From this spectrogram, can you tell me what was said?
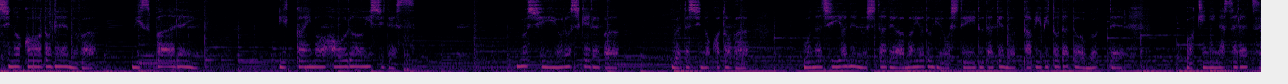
私のコードネームはウィスパーレイン。1階の放浪医師です。もしよろしければ私のことは同じ屋根の下で雨宿りをしているだけの旅人だと思ってお気になさらず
